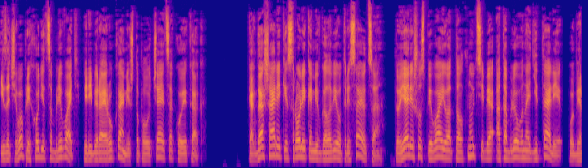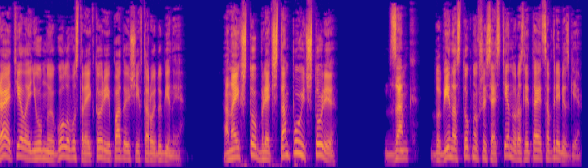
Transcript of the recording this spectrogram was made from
из-за чего приходится блевать, перебирая руками, что получается кое-как. Когда шарики с роликами в голове утрясаются, то я лишь успеваю оттолкнуть себя от облеванной детали, убирая тело и неумную голову с траектории падающей второй дубины. Она их что, блядь, штампует, что ли? Дзанг. Дубина, стукнувшись о стену, разлетается в дребезги.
